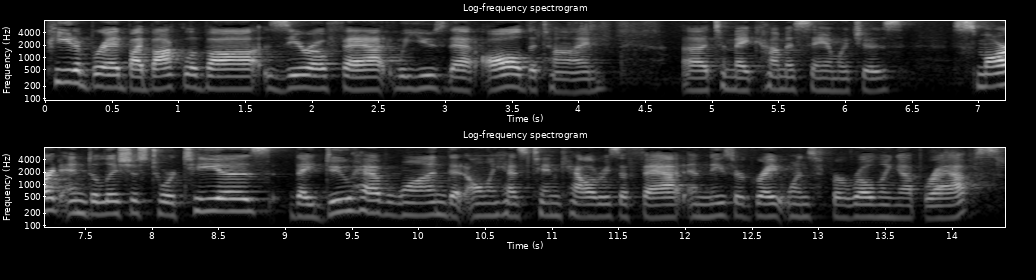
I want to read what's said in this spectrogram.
pita bread by Baklava, zero fat. We use that all the time uh, to make hummus sandwiches. Smart and delicious tortillas. They do have one that only has 10 calories of fat, and these are great ones for rolling up wraps.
